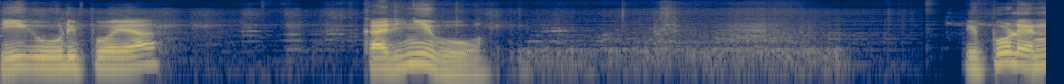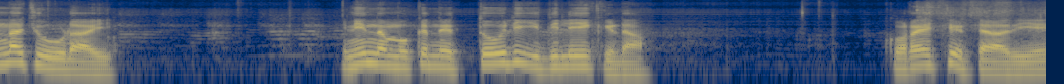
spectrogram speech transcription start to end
തീ കൂടിപ്പോയാൽ കരിഞ്ഞു പോവും. ഇപ്പോൾ എണ്ണ ചൂടായി. ഇനി നമുക്ക് നെത്തോലി ഇതിലേക്കിടാം കുറേശ്ശെ ഇട്ടാൽ മതിയേ.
